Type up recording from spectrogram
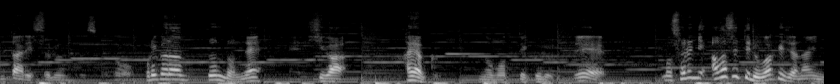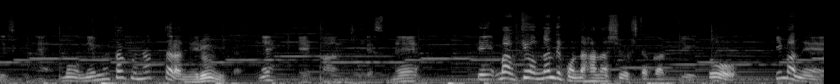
ー、寝たりするんですけど、これからどんどんね、日が早く昇ってくるんで、まあそれに合わせてるわけじゃないんですけどね、もう眠たくなったら寝るみたいなね、えー、感じですね。で、まあ今日なんでこんな話をしたかっていうと、今ね、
